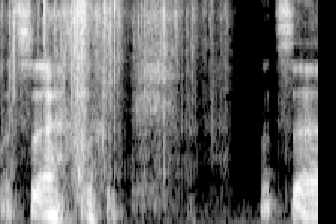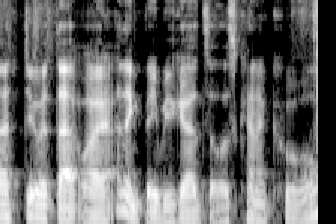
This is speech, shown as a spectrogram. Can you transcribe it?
Let's uh, let's uh, do it that way. I think baby Godzilla is kind of cool.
